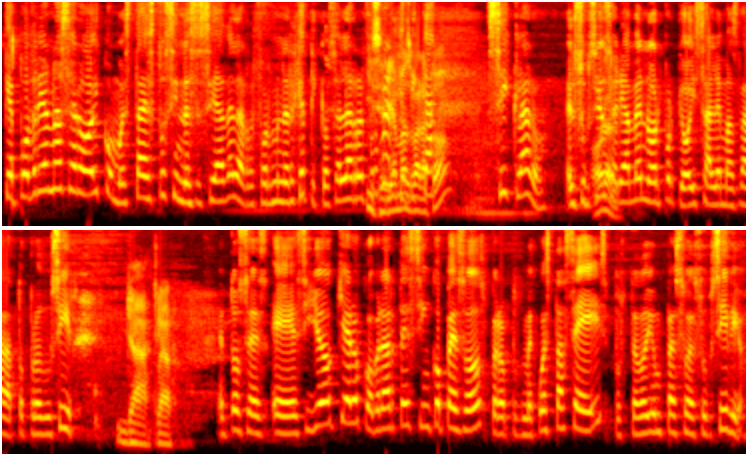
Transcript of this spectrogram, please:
Que podrían hacer hoy como está esto sin necesidad de la reforma energética. O sea, la reforma sería más barato? Sí, claro. El subsidio Órale. sería menor porque hoy sale más barato producir. Ya, claro. Entonces, eh, si yo quiero cobrarte cinco pesos, pero pues me cuesta seis, pues te doy un peso de subsidio.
